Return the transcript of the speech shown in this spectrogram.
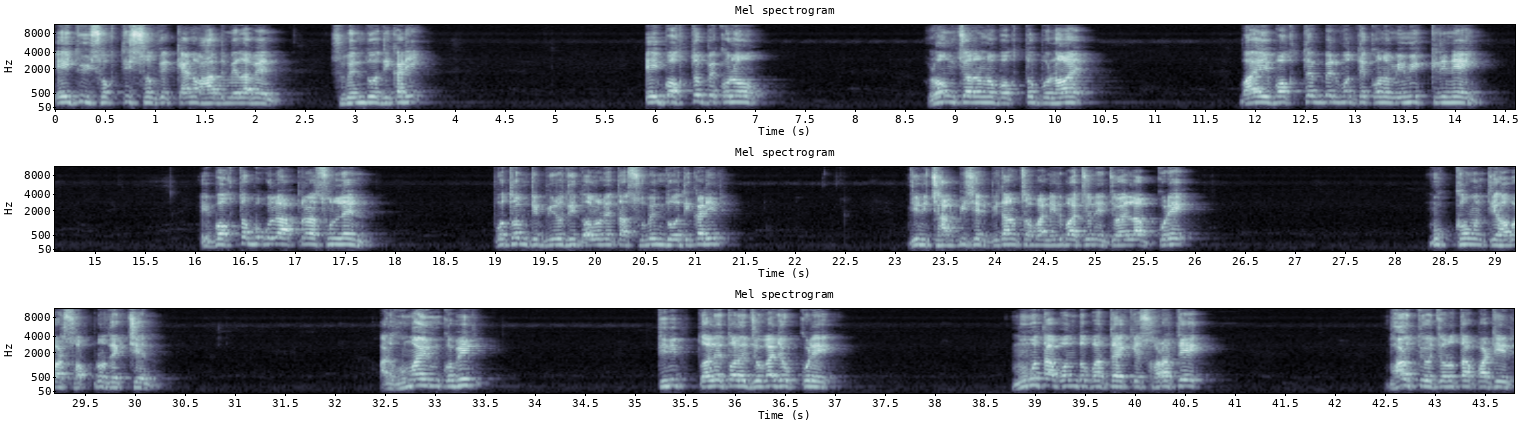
এই দুই শক্তির সঙ্গে কেন হাত মেলাবেন, শুভেন্দু অধিকারী? এই বক্তব্যে কোনো রং চড়ানো বক্তব্য নয়, বা এই বক্তব্যের মধ্যে কোনো মিমিক্রি নেই। এই বক্তব্যগুলো আপনারা শুনলেন প্রথমটি বিরোধী দলনেতা শুভেন্দু অধিকারীর, যিনি ছাব্বিশের বিধানসভা নির্বাচনে জয়লাভ করে মুখ্যমন্ত্রী হবার স্বপ্ন দেখছেন। আর হুমায়ুন কবির, তিনি তলে তলে যোগাযোগ করে মমতা বন্দ্যোপাধ্যায়কে সরাতে ভারতীয় জনতা পার্টির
